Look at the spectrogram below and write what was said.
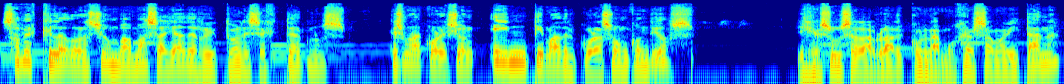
¿Sabes que la adoración va más allá de rituales externos? Es una conexión íntima del corazón con Dios. Y Jesús al hablar con la mujer samaritana,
